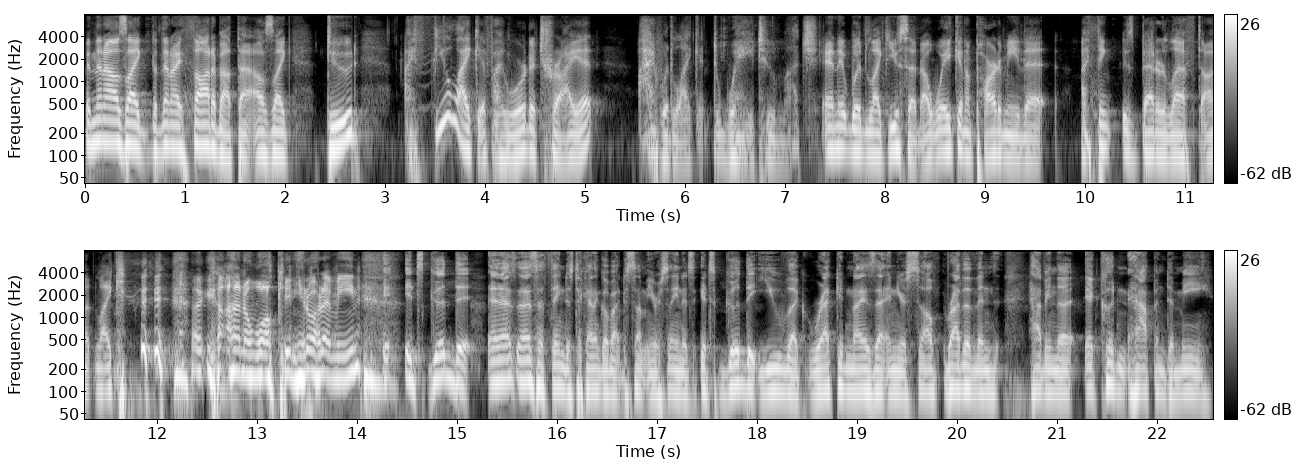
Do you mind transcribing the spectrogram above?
And then I was like, but then I thought about that. I was like, dude, I feel like if I were to try it, I would like it way too much. And it would, like you said, awaken a part of me that I think is better left on like unawoken. You know what I mean? it, it's good that and that's that's the thing just to kind of go back to something you were saying it's it's good that you like recognize that in yourself rather than having the it couldn't happen to me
